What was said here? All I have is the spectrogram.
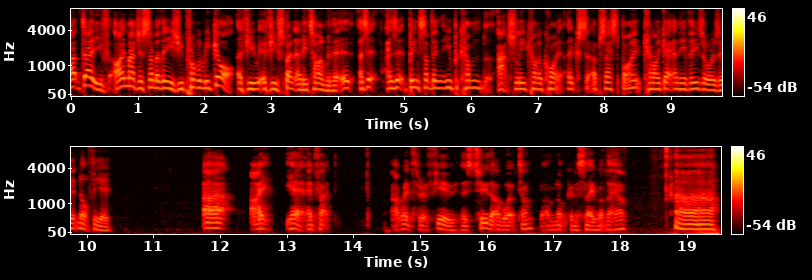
Uh, Dave, I imagine some of these you probably got if you if you've spent any time with it. Has it has it been something that you've become actually kind of quite ex- obsessed by? Can I get any of these, or is it not for you? Uh, I yeah. In fact, I went through a few. There's two that I worked on, but I'm not going to say what they are. Uh,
